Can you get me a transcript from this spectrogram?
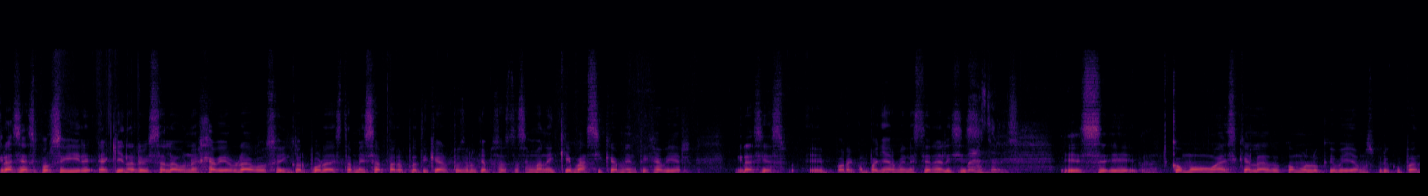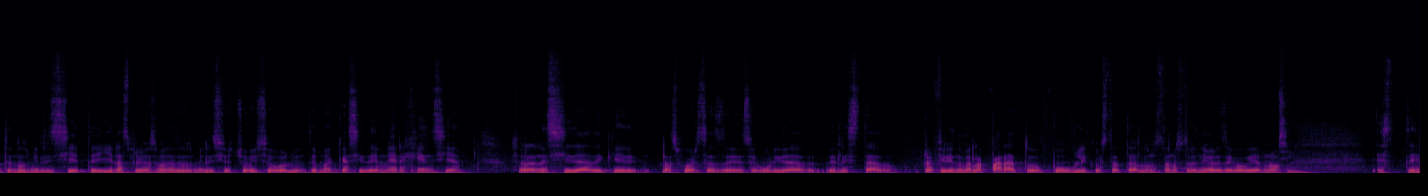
Gracias por seguir aquí en la revista La Una. Javier Bravo se incorpora a esta mesa para platicar pues, de lo que ha pasado esta semana y que básicamente, Javier, gracias eh, por acompañarme en este análisis. Buenas tardes. Es eh, cómo ha escalado, cómo lo que veíamos preocupante en 2017 y en las primeras semanas de 2018 hoy se vuelve un tema casi de emergencia. O sea, la necesidad de que las fuerzas de seguridad del Estado, refiriéndome al aparato público estatal, donde están los tres niveles de gobierno, Sí. este,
